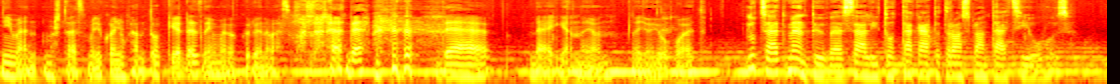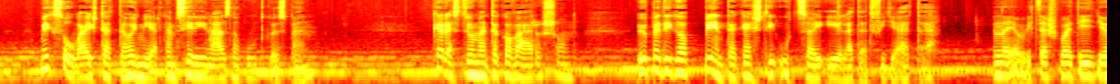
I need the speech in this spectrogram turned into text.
Nyilván most, ha ezt mondjuk anyukámtól kérdeznénk meg, akkor ő nem ezt mondaná, de, de, de igen, nagyon, nagyon jó volt. Lucát mentővel szállították át a transplantációhoz. Még szóvá is tette, hogy miért nem szirénáznak útközben. Keresztül mentek a városon, ő pedig a péntek esti utcai életet figyelte. Nagyon vicces volt így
